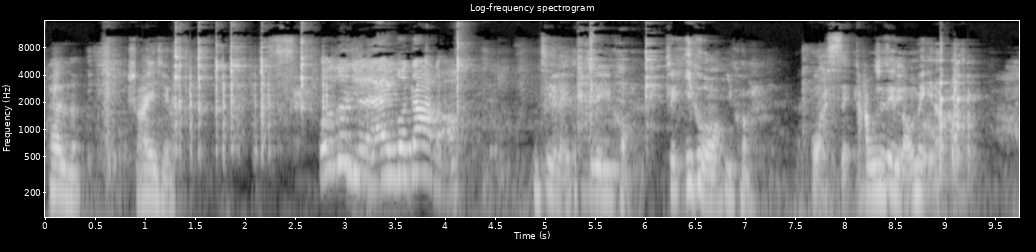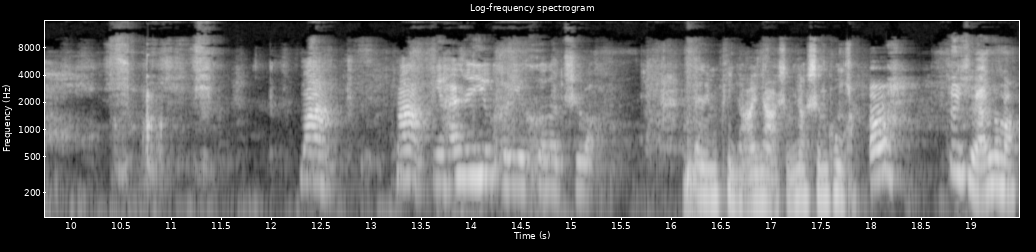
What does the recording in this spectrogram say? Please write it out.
筷子呢？啥也行，我自己来一个大的啊。你自己来一个，就这一口，这一口，一口。哇塞，大乌龟这得老美了？妈，妈，你还是一颗一颗的吃吧。带你们品尝一下什么叫声控啊！啊，是甜的吗？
